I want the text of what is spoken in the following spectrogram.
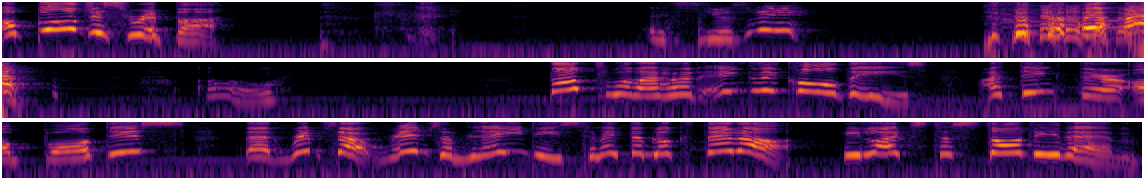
A bodice ripper! Excuse me? oh, That's what I heard England call these. I think they're a bodice that rips out ribs of ladies to make them look thinner. He likes to study them.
